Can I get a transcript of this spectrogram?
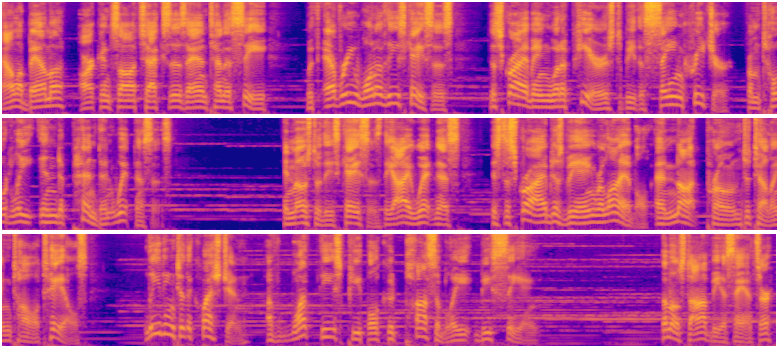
Alabama, Arkansas, Texas, and Tennessee, with every one of these cases describing what appears to be the same creature from totally independent witnesses. In most of these cases, the eyewitness is described as being reliable and not prone to telling tall tales, leading to the question of what these people could possibly be seeing. The most obvious answer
